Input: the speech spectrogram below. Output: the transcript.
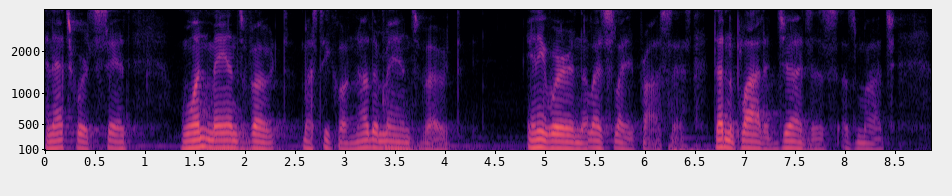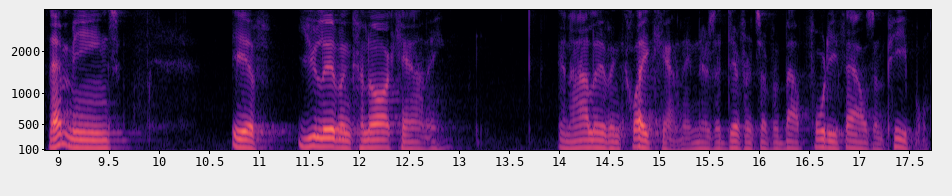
And that's where it said one man's vote must equal another man's vote anywhere in the legislative process. Doesn't apply to judges as much. That means if you live in Kanawha County and I live in Clay County, and there's a difference of about 40,000 people,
